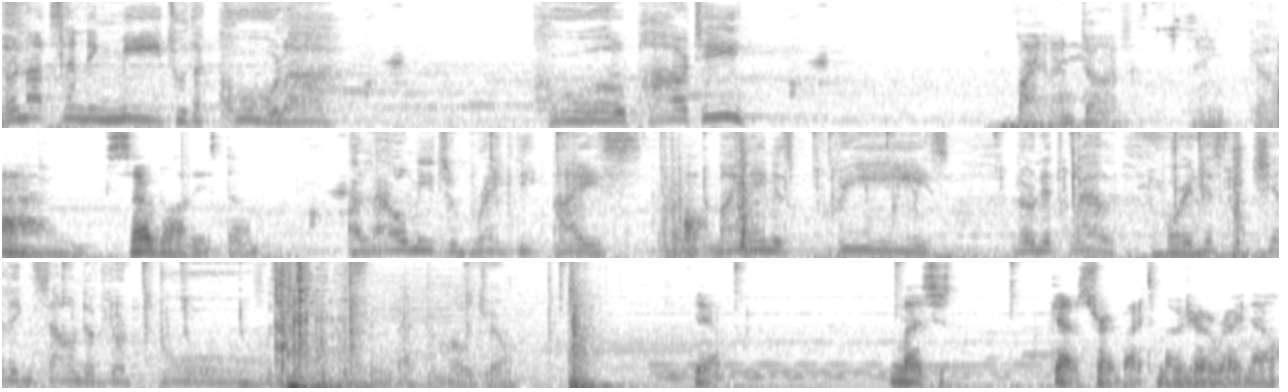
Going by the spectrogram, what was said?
You're not sending me to the cooler. Cool party? Fine, I'm done. Thank God. I'm so glad he's done. Allow me to break the ice. Oh, My name is Freeze. Learn it well, for it is the chilling sound of your doom. Let's just get this thing back to Mojo. yeah. Let's just get it straight back to Mojo right now.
